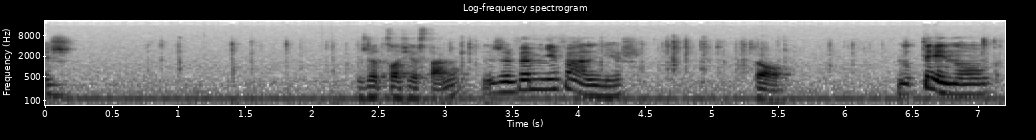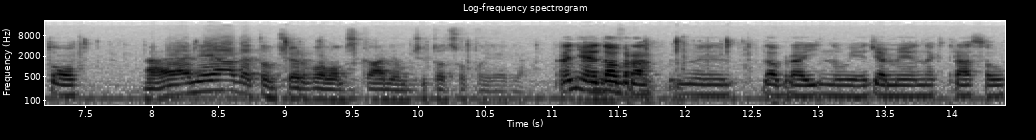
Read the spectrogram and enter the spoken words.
Wiesz, Że co się stanie? że we mnie walniesz. To. No ty, no kto? A ja nie jadę tą czerwoną skanią, czy to co pojedzie. A nie, dobra. Y, dobra, inną jedziemy jednak trasą.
